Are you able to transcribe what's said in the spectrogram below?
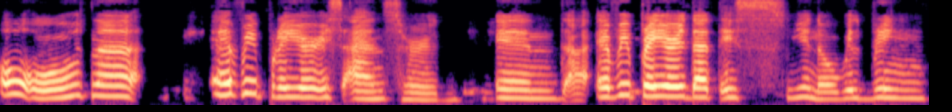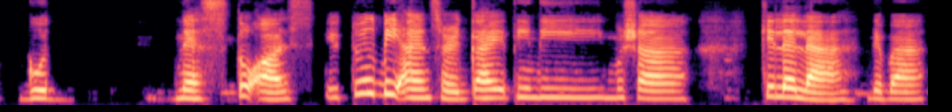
Oo, na every prayer is answered. And uh, every prayer that is, you know, will bring goodness to us, it will be answered kahit hindi mo siya kilala, 'di ba?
